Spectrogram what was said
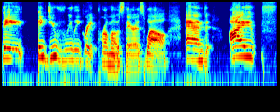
they they do really great promos there as well, and I've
